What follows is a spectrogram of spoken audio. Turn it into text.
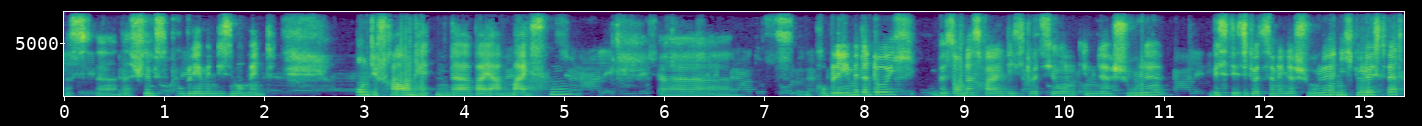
Das ist äh, das schlimmste Problem in diesem Moment. Und die Frauen hätten dabei am meisten äh, Probleme dadurch, besonders weil die Situation in der Schule, bis die Situation in der Schule nicht gelöst wird.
